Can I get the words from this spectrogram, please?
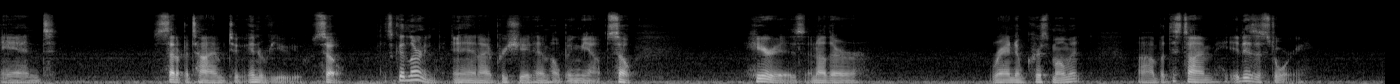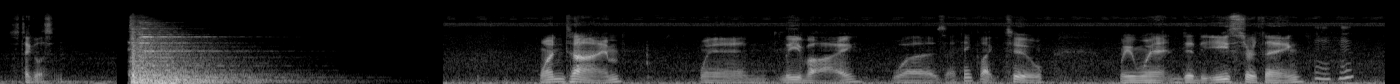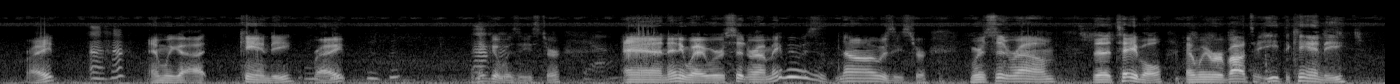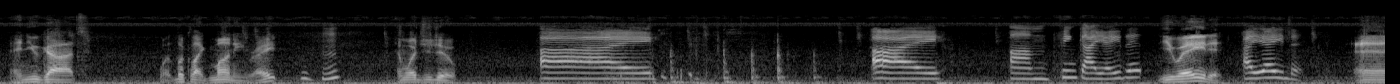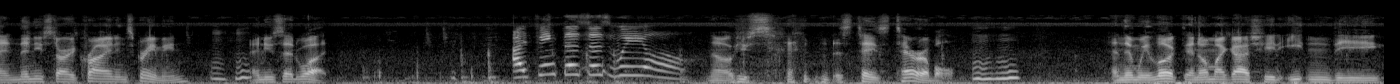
and set up a time to interview you. So that's good learning, and I appreciate him helping me out. So here is another random Chris moment, uh, but this time it is a story. Let's take a listen. One time when Levi was, I think, like two, we went and did the Easter thing, Mhm. right? Uh huh. And we got candy, right? Mhm. I think it Uh-huh. was Easter. Yeah. And anyway, we were sitting around. Maybe it was no, it was Easter. We were sitting around the table, and we were about to eat the candy, and you got what looked like money, right? Mhm. And what'd you do? I. I. Um. Think I ate it. You ate it, I ate it. and then you started crying and screaming, Mhm. and you said what? I think this is real. No, you said this tastes terrible. Mhm. And then we looked, and oh my gosh, he'd eaten the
